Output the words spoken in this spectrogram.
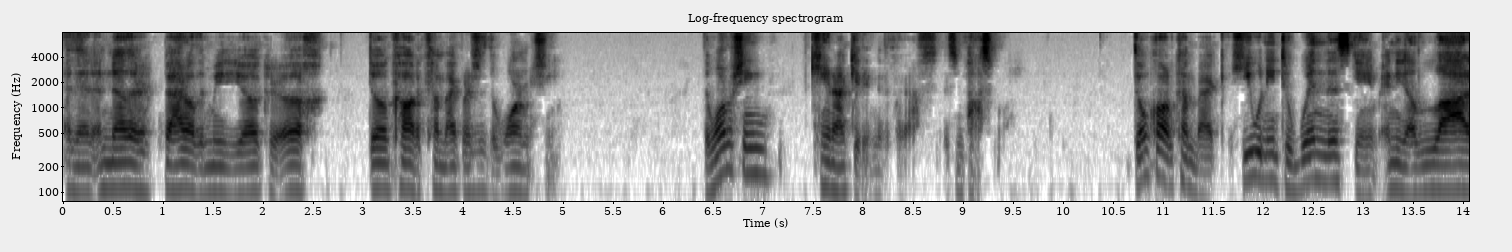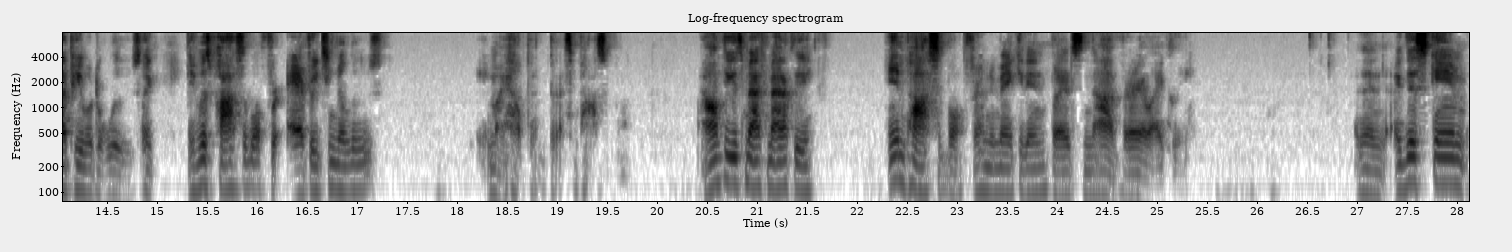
And then another battle of the mediocre. Ugh. Don't call it a comeback versus the War Machine. The War Machine cannot get into the playoffs. It's impossible. Don't call it a comeback. He would need to win this game and need a lot of people to lose. Like, if it was possible for every team to lose, it might help him, but that's impossible. I don't think it's mathematically impossible for him to make it in, but it's not very likely. And then like, this game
